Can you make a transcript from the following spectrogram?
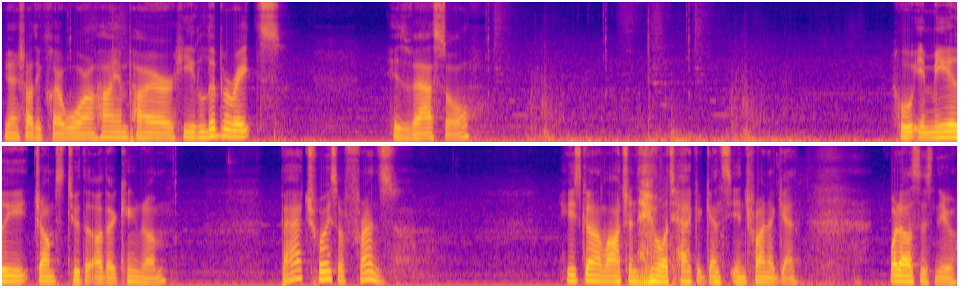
Yuan Shao declare war on High Empire. He liberates his vassal, who immediately jumps to the other kingdom. Bad choice of friends. He's gonna launch a naval attack against Yingchuan again. What else is new?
